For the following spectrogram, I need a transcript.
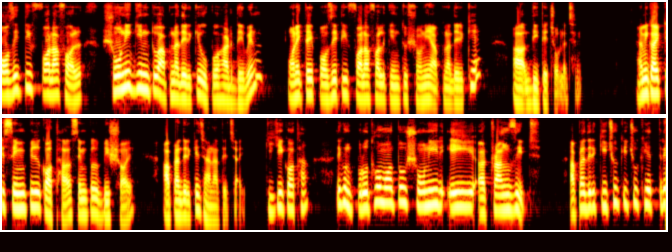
পজিটিভ ফলাফল শনি কিন্তু আপনাদেরকে উপহার দেবেন। অনেকটাই পজিটিভ ফলাফল কিন্তু শনি আপনাদেরকে দিতে চলেছেন। আমি কয়েকটি সিম্পল কথা সিম্পল বিষয় আপনাদেরকে জানাতে চাই। কি কি কথা? দেখুন, প্রথমত শনির এই ট্রানজিট আপনাদের কিছু কিছু ক্ষেত্রে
